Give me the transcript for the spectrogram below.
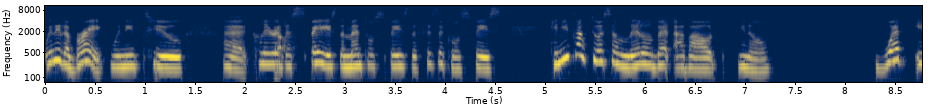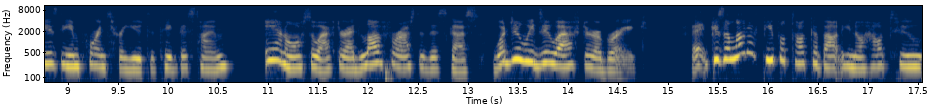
we need a break. We need to uh, clear yeah. the space, the mental space, the physical space. Can you talk to us a little bit about, you know, what is the importance for you to take this time? And also after, I'd love for us to discuss what do we do after a break? because a lot of people talk about you know how to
